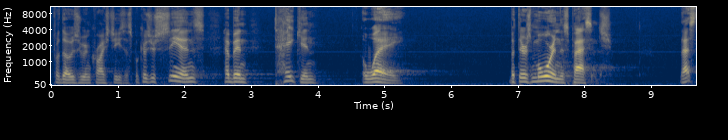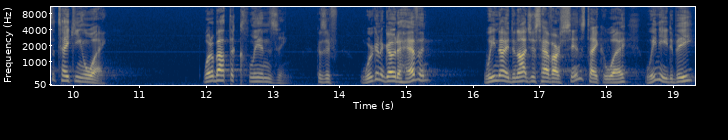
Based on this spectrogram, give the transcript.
for those who are in Christ Jesus because your sins have been taken away. But there's more in this passage. That's the taking away. What about the cleansing? Because if we're going to go to heaven, we need to not just have our sins taken away, we need to be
